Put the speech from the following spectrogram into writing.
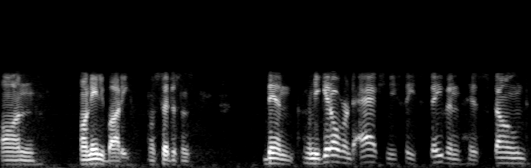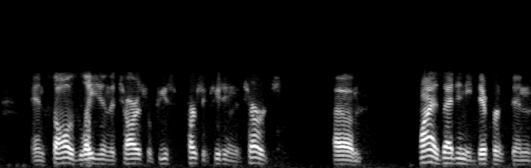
on on anybody, on citizens. Then, when you get over into Acts and you see Stephen is stoned and Saul is leading the charge for persecuting the church, um, why is that any different than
